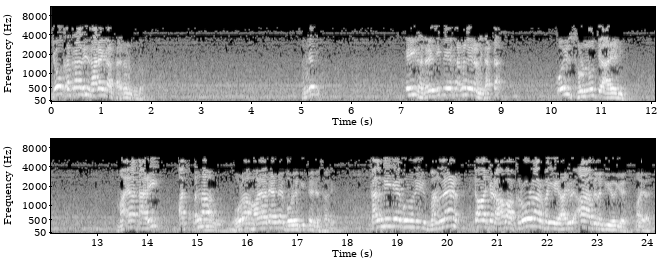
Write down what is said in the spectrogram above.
ਜੋ ਖਤਰਾ ਸੀ ਸਾਰਾ ਹੀ ਕਰਤਾ ਇਹਨਾਂ ਨੂੰ ਪੂਰਾ। ਸਮਝੇ ਨਹੀਂ? ਇਹੀ ਖਤਰੇ ਸੀ ਵੀ ਇਹ ਕਰਨਗੇ ਇਹਨਾਂ ਨੇ ਕਰਤਾ। ਕੋਈ ਸੁਣਨ ਨੂੰ ਤਿਆਰੇ ਨਹੀਂ। ਮਾਇਆ ਤਾਰੀ ਅਤ ਅੰਨਾ ਬੋਲਾ ਮਾਇਆ ਦੇ ਅੰਨੇ ਬੋਲੇ ਕੀਤੇ ਨੇ ਸਾਰੇ। ਕਲਗੀ ਜੇ ਗੁਰੂ ਦੀ ਬਣ ਲੈਣ ਤਾਂ ਚੜਾਵਾ ਕਰੋੜਾਂ ਰੁਪਏ ਆ ਜਾਵੇ, ਆਗ ਲੱਗੀ ਹੋਈ ਹੈ ਮਾਇਆ ਦੀ।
